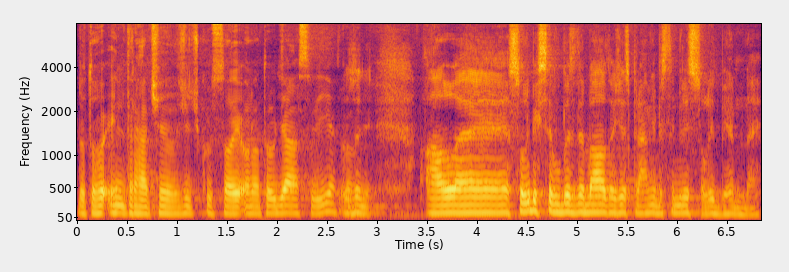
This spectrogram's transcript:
do toho intráče lžičku soli, ono to udělá svý. Jako. Rozhodně. Ale soli bych se vůbec nebál, takže správně byste měli solit během dne.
